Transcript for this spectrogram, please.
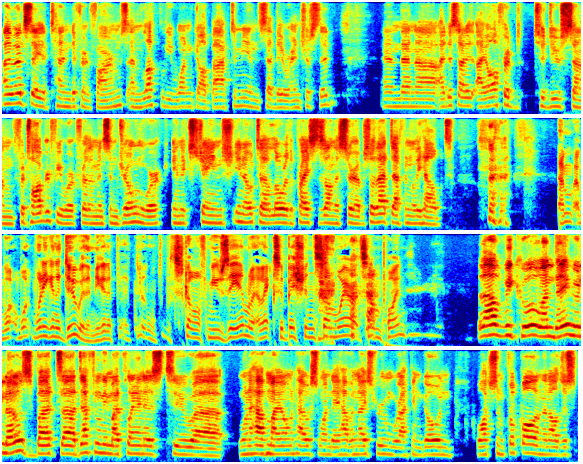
I would say ten different farms, and luckily one got back to me and said they were interested. And then uh, I decided I offered to do some photography work for them and some drone work in exchange, you know, to lower the prices on the syrup. So that definitely helped. Um, and what, what, what are you going to do with them? You're going to a little scarf museum, a little exhibition somewhere at some point. That would be cool one day. Who knows? But uh, definitely, my plan is to uh, when I have my own house one day, have a nice room where I can go and watch some football, and then I'll just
